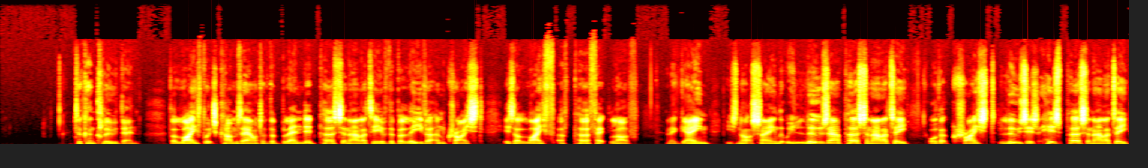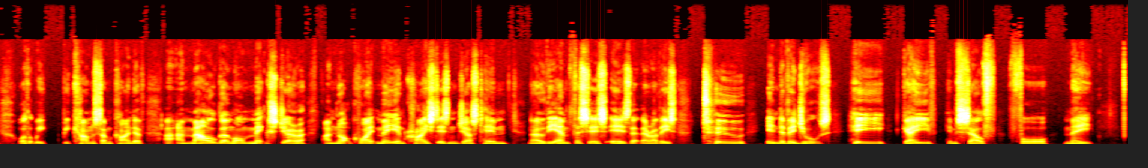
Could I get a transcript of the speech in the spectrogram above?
To conclude, then, the life which comes out of the blended personality of the believer and Christ is a life of perfect love. And again, he's not saying that we lose our personality or that Christ loses his personality or that we become some kind of uh, amalgam or mixture. I'm not quite me and Christ isn't just him. No, the emphasis is that there are these two individuals. He gave himself for me,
